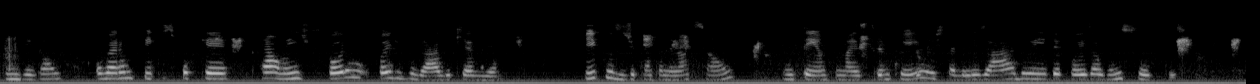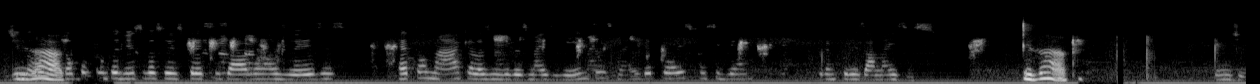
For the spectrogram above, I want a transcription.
Entendi. Então, houveram picos porque realmente foram, foi divulgado que havia picos de contaminação, um tempo mais tranquilo, estabilizado e depois alguns surtos de novo. Exato. Então, por conta disso, vocês precisavam, às vezes, retomar aquelas medidas mais rígidas, né? E depois conseguiam tranquilizar mais isso. Exato. Entendi.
